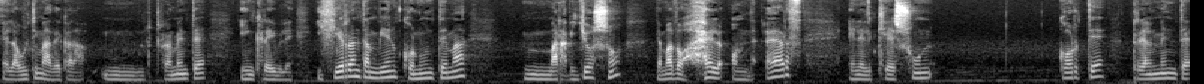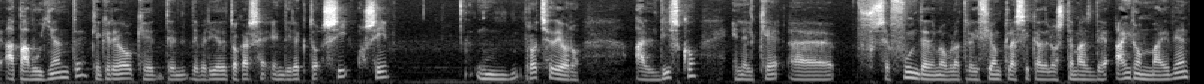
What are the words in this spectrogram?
en la última década. Mm, realmente increíble. Y cierran también con un tema maravilloso llamado Hell on Earth, en el que es un corte realmente apabullante que creo que debería de tocarse en directo sí o sí. Un broche de oro al disco en el que eh, se funde de nuevo la tradición clásica de los temas de Iron Maiden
